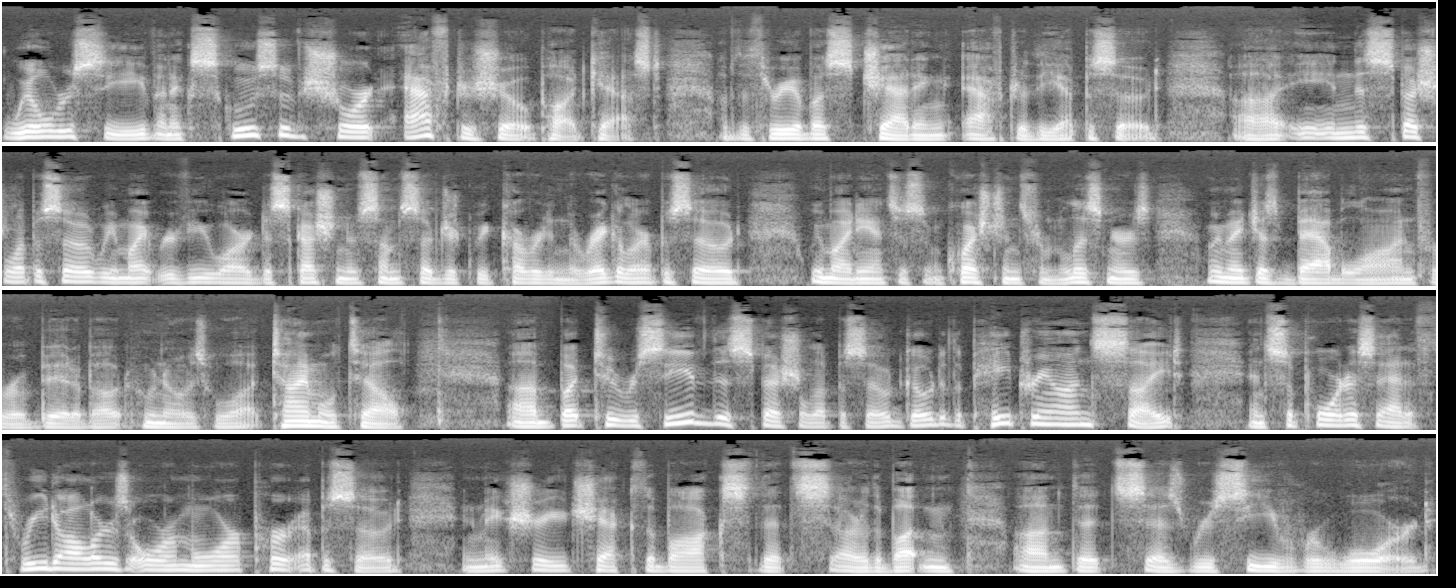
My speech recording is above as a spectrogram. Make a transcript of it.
will receive an exclusive short after show podcast of the three of us chatting after the episode. Uh, in this special episode, we might review our discussion of some subject we covered in the regular episode. We might answer some questions from listeners. We might just babble on for a bit about who knows what. Time will tell. Uh, but to receive this special episode, go to the Patreon site and support us at $3 or more per episode. And make sure you check the box that's, or the button um, that says receive reward.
